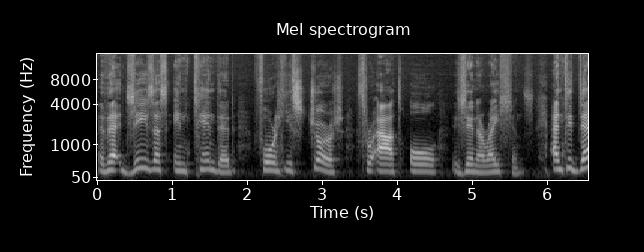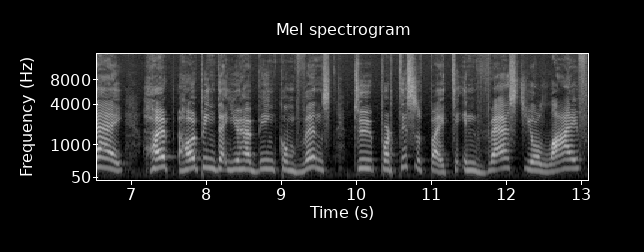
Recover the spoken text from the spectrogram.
that Jesus intended for his church throughout all generations. And today, hope, hoping that you have been convinced to participate, to invest your life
